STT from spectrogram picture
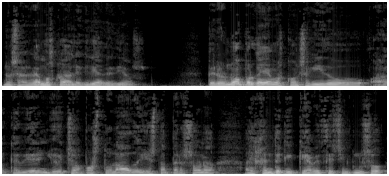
nos alegramos con la alegría de Dios. Pero no porque hayamos conseguido, ¡ay, qué bien! Yo he hecho apostolado y esta persona. Hay gente que, que a veces incluso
